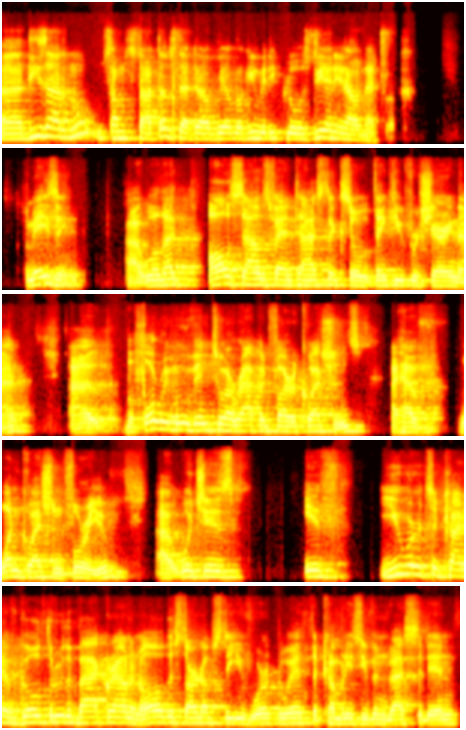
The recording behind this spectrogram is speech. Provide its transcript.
Uh, these are you know, some startups that uh, we are working very closely and in our network. Amazing. Uh, well, that all sounds fantastic. So thank you for sharing that. Uh, before we move into our rapid fire questions, I have one question for you, uh, which is if you were to kind of go through the background and all the startups that you've worked with, the companies you've invested in,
